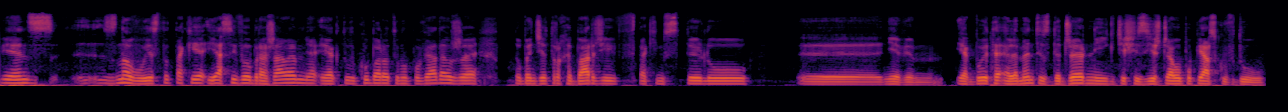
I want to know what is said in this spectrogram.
Więc y, znowu jest to takie, ja sobie wyobrażałem, jak tu Kubar o tym opowiadał, że to będzie trochę bardziej w takim stylu yy, nie wiem, jak były te elementy z The Journey, gdzie się zjeżdżało po piasku w dół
